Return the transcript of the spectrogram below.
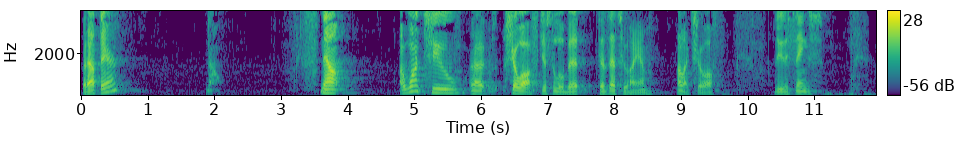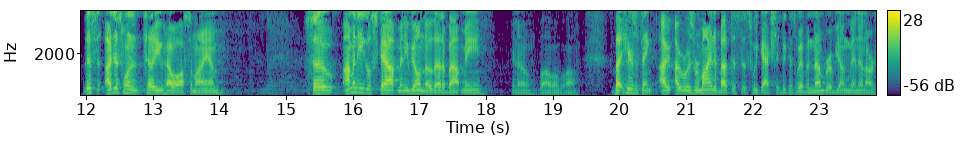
But out there, no. Now, I want to uh, show off just a little bit because that's who I am. I like to show off, do these things. This, I just want to tell you how awesome I am. So, I'm an Eagle Scout. Many of y'all know that about me, you know, blah, blah, blah. But here's the thing I, I, was reminded about this this week, actually, because we have a number of young men in our,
